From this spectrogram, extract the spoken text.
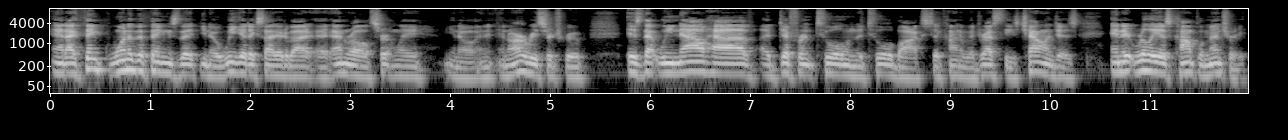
And I think one of the things that, you know, we get excited about at NREL, certainly, you know, in, in, our research group, is that we now have a different tool in the toolbox to kind of address these challenges. And it really is complementary.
